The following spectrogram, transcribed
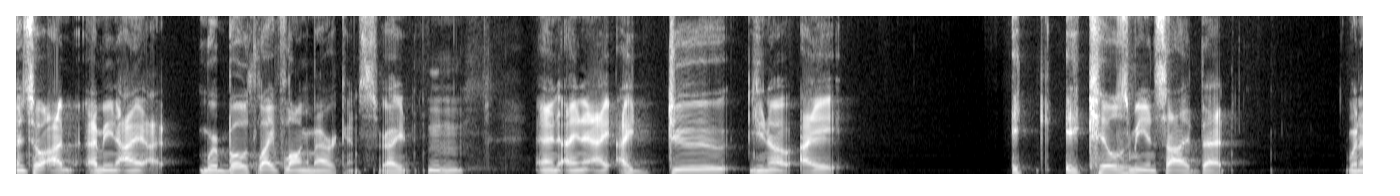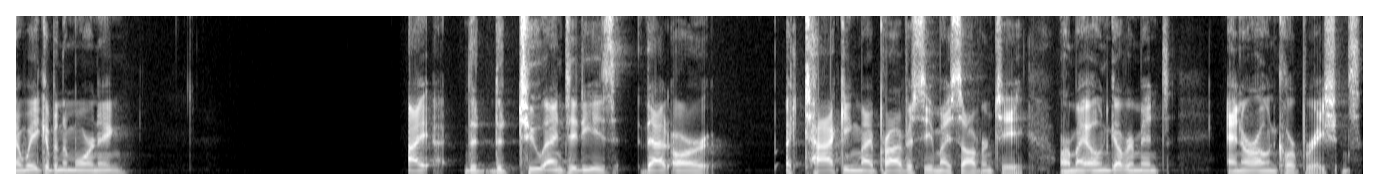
and so I'm. I mean, I, I we're both lifelong Americans, right? Mm-hmm. And and I I do you know I it it kills me inside that when I wake up in the morning, I the the two entities that are attacking my privacy, my sovereignty, are my own government and our own corporations.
